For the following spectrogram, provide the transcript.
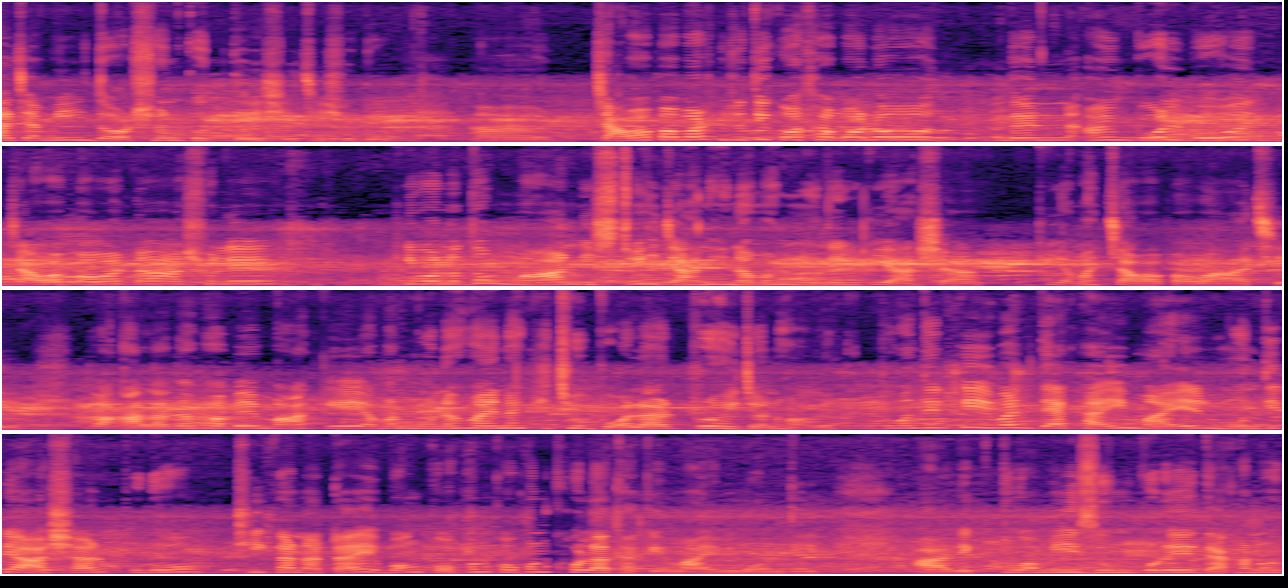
আজ আমি দর্শন করতে এসেছি শুধু। চাওয়া পাওয়ার যদি কথা বলো দেন আমি বলব, চাওয়া পাওয়াটা আসলে কি বলতো? মা নিশ্চয়ই জানেন আমার মনের কি আশা, কি আমার চাওয়া পাওয়া আছে। তো আলাদাভাবে মাকে আমার মনে হয় না কিছু বলার প্রয়োজন হবে। তোমাদেরকে এবার দেখাই মায়ের মন্দিরে আসার পুরো ঠিকানাটা এবং কখন কখন খোলা থাকে মায়ের মন্দির। আর একটু আমি জুম করে দেখানোর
